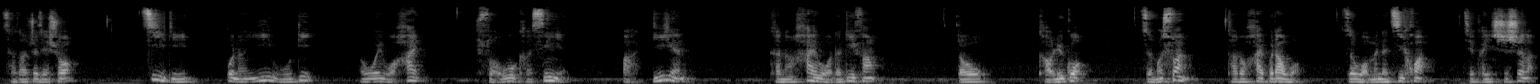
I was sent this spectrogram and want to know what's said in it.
曹操这解说：“既敌不能依无地而为我害，所恶可信也。”把敌人可能害我的地方都考虑过，怎么算他都害不到我。则我们的计划就可以实施了。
